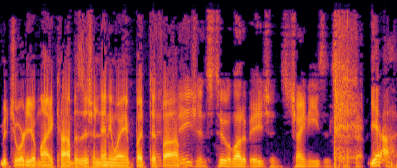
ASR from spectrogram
majority of my composition anyway. But if and, and um, Asians too, a lot of Asians, Chinese and stuff. Have it. yeah,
